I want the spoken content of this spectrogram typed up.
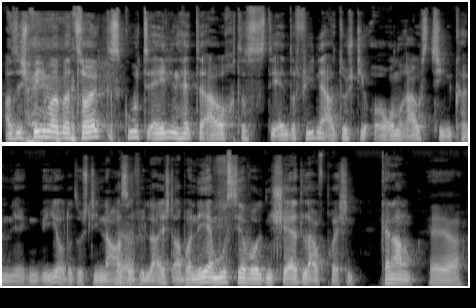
Also ich bin mal überzeugt, das gute Alien hätte auch dass die Endorphine auch durch die Ohren rausziehen können irgendwie oder durch die Nase Ja. vielleicht. Aber nee, er muss ja wohl den Schädel aufbrechen. Keine Ahnung. Ja, ja.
